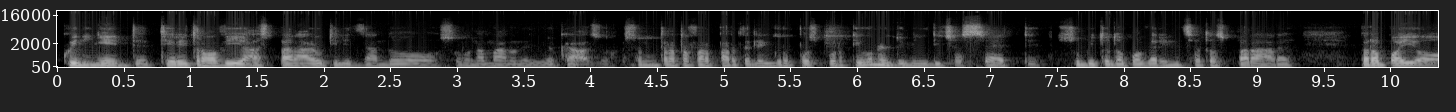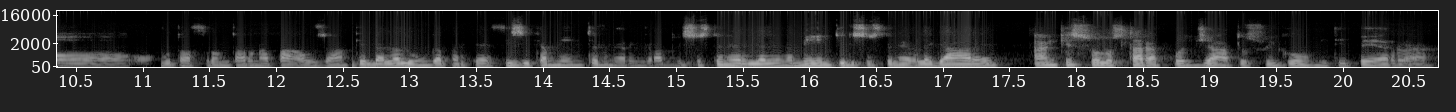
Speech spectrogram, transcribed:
Quindi niente, ti ritrovi a sparare utilizzando solo una mano nel mio caso. Sono entrato a far parte del gruppo sportivo nel 2017, subito dopo aver iniziato a sparare però poi ho dovuto affrontare una pausa che bella lunga perché fisicamente non ero in grado di sostenere gli allenamenti, di sostenere le gare. Anche solo stare appoggiato sui gomiti per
